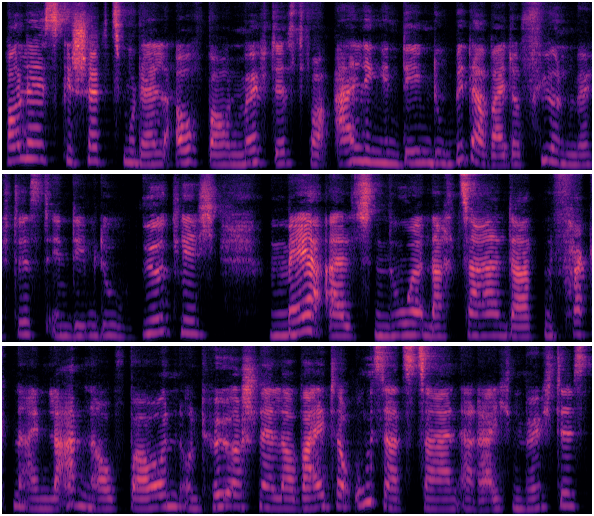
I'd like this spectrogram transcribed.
tolles Geschäftsmodell aufbauen möchtest, vor allen Dingen indem du Mitarbeiter führen möchtest, indem du wirklich mehr als nur nach Zahlen, Daten, Fakten einen Laden aufbauen und höher, schneller, weiter Umsatzzahlen erreichen möchtest,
